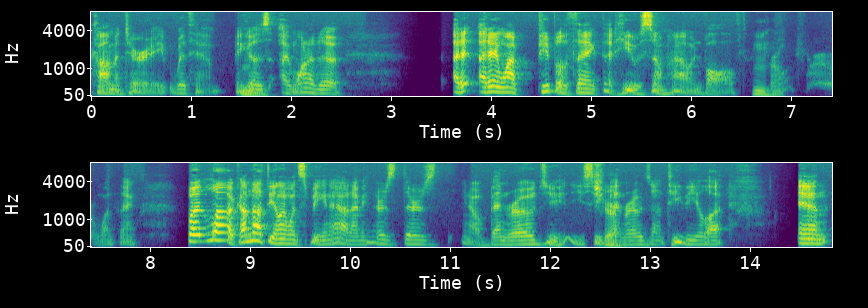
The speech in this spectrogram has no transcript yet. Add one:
commentary with him because mm. I wanted to I, I didn't want people to think that he was somehow involved mm. for, for one thing. But look, I'm not the only one speaking out. I mean, there's there's you know Ben Rhodes. You you see sure. Ben Rhodes on TV a lot, and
